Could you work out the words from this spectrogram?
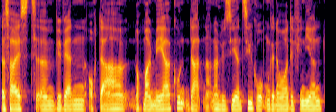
Das heißt, ähm, wir werden auch da nochmal mehr Kundendaten analysieren, Zielgruppen genauer definieren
